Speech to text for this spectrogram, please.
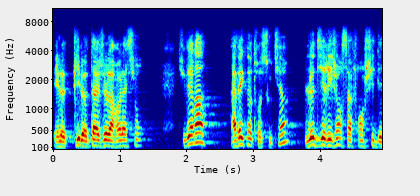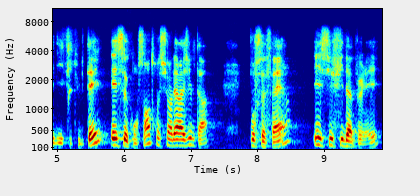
et le pilotage de la relation. Tu verras, avec notre soutien, le dirigeant s'affranchit des difficultés et se concentre sur les résultats. Pour ce faire, il suffit d'appeler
